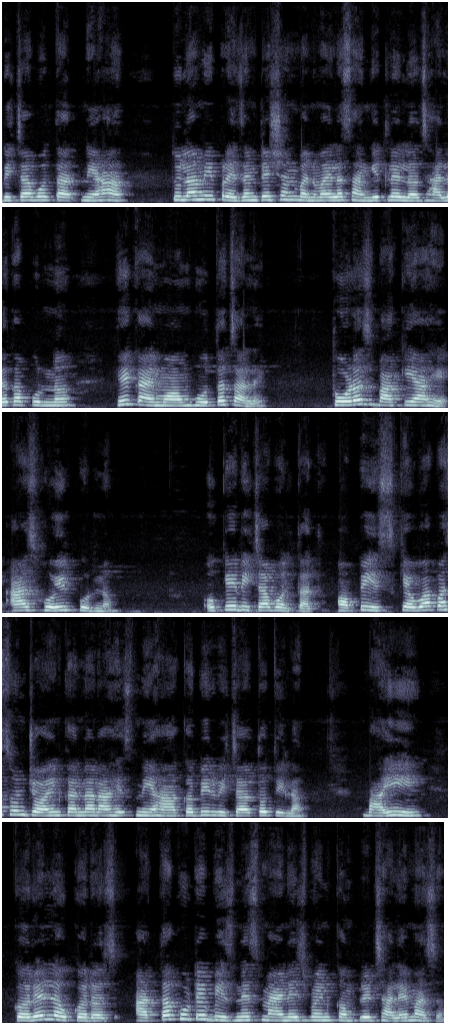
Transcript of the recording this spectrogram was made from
रिचा बोलतात नेहा तुला मी प्रेझेंटेशन बनवायला सांगितलेलं झालं का पूर्ण? हे काय मॉम होतच आलंय. थोडंच बाकी आहे. आज होईल पूर्ण. ओके रिचा बोलतात. ऑफिस केव्हापासून जॉईन करणार आहेस नेहा कबीर विचारतो तिला. भाई करेल लवकरच. आता कुठे बिझनेस मॅनेजमेंट कंप्लीट झालंय माझं?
